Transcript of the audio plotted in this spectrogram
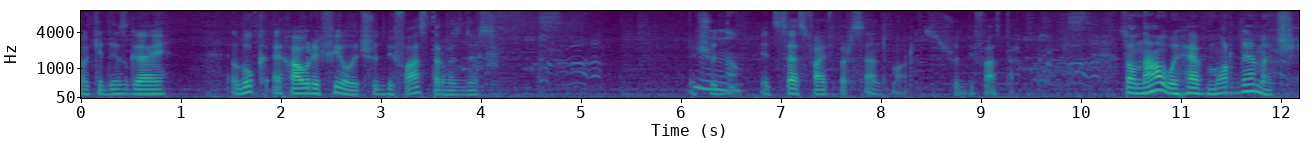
Okay, this guy. Look how refill. It should be faster with this. It should. No. It says five percent more. It should be faster. So now we have more damage,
